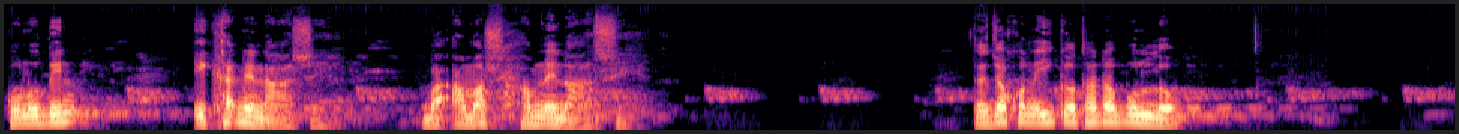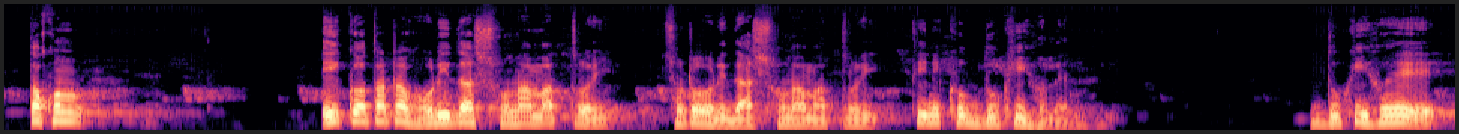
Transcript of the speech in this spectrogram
কোনো দিন এখানে না আসে বা আমার সামনে না আসে। তা যখন এই কথাটা বলল, তখন এই কথাটা হরিদাস শোনা মাত্রই, ছোট হরিদাস শোনা মাত্রই তিনি খুব দুঃখী হলেন। দুঃখী হয়ে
